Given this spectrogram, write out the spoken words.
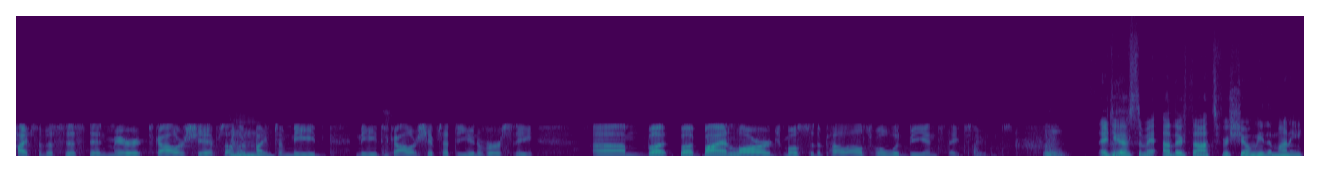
types of assistant merit scholarships, other Mhm. types of need need scholarships at the university. Um, but but by and large, most of the Pell eligible would be in-state students. I do have some other thoughts for Show Me the Money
